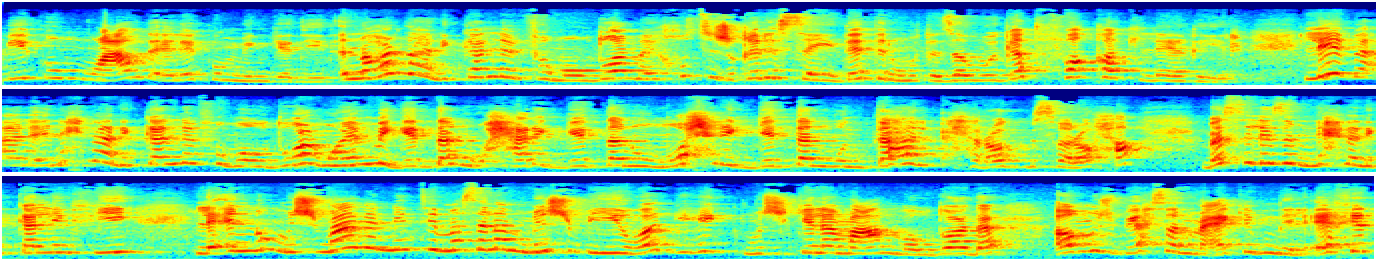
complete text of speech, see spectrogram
بيكم وعودة إليكم من جديد. النهارده هنتكلم في موضوع ما يخصش غير السيدات المتزوجات فقط لا غير. ليه بقى؟ لأن إحنا هنتكلم في موضوع مهم جدا وحرج جدا ومحرج جدا منتهى الإحراج بصراحة. بس لازم إن إحنا نتكلم فيه لأنه مش معنى إن أنت مثلا مش بيواجهك مشكلة مع الموضوع ده أو مش بيحصل معاكي من الآخر.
